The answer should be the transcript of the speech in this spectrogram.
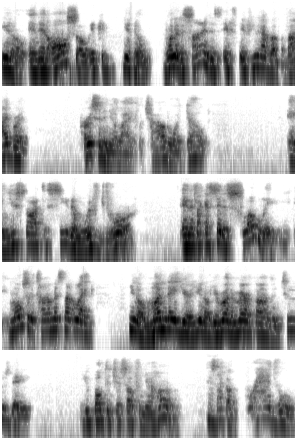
you know, and then also it could, you know, one of the signs is if, if you have a vibrant person in your life, a child or adult, and you start to see them withdraw. And it's like I said, it's slowly. Most of the time, it's not like, you know, Monday you're, you know, you're running marathons and Tuesday you bolted yourself in your home. It's hmm. like a gradual,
